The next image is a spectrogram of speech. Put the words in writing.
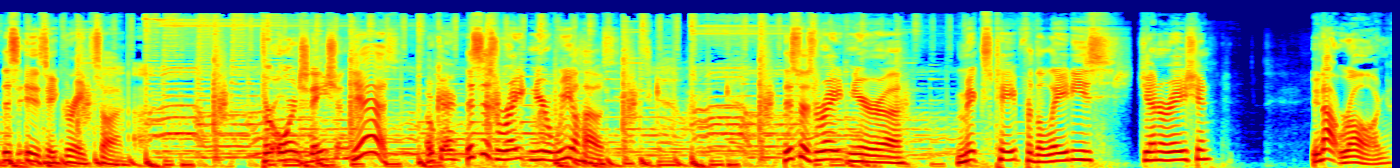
This is a great song. For Orange Nation? Yes. Okay. This is right in your wheelhouse. This was right in your uh, mixtape for the ladies generation. You're not wrong.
